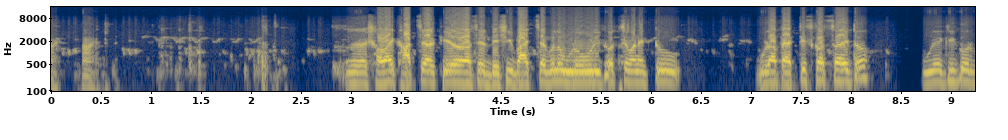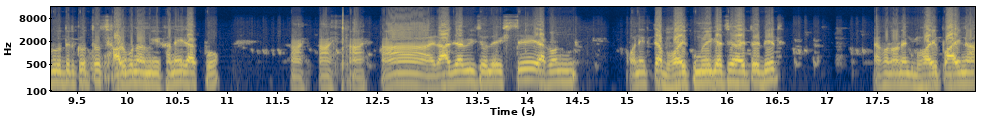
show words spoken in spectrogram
আয় আয় সবাই খাচ্ছে আর কেউ আছে দেশি বাচ্চাগুলো উড়ো উড়ি করছে মানে একটু উড়া প্র্যাকটিস করছে হয়তো। উড়ে কি করবে ওদেরকে তো ছাড়বো না আমি এখানেই রাখব। আয় আয় আয় আয় রাজাবি চলে এসছে এখন অনেকটা ভয় কমে গেছে হয়তো এদের। এখন অনেক ভয় পায় না।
